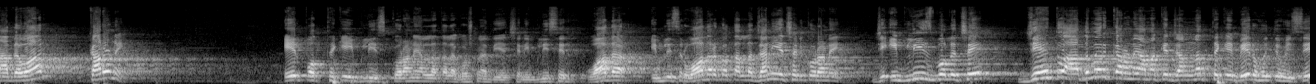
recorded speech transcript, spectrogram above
না দেওয়ার কারণে। এরপর থেকে ইবলিস কোরআনে আল্লাহ তালা ঘোষণা দিয়েছেন, ইবলিসের ওয়াদা, ইবলিসের ওয়াদার কথা আল্লাহ জানিয়েছেন কোরআনে, যে ইবলিস বলেছে, যেহেতু আদমের কারণে আমাকে জান্নাত থেকে বের হইতে হয়েছে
